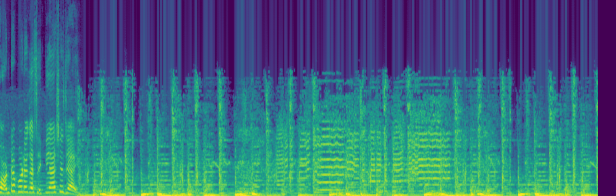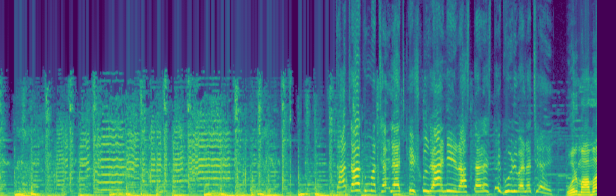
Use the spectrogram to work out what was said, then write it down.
ঘণ্টা পড়ে গেছে ক্লাসে যাই। ওর মামা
